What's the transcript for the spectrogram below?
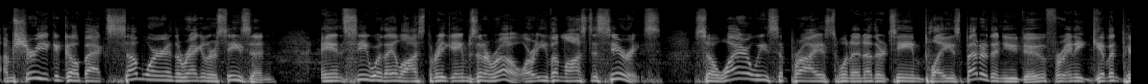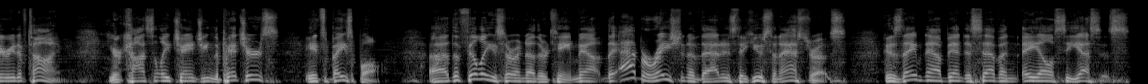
I'm sure you could go back somewhere in the regular season and see where they lost three games in a row or even lost a series. So why are we surprised when another team plays better than you do for any given period of time? You're constantly changing the pitchers. It's baseball. Uh, the Phillies are another team. Now, the aberration of that is the Houston Astros because they've now been to seven ALCSs.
